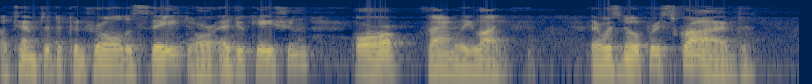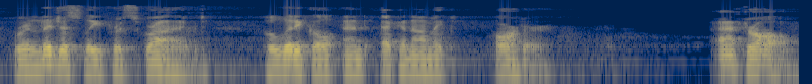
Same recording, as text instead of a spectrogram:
attempted to control the state or education or family life. There was no prescribed, religiously prescribed, political and economic order. After all,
